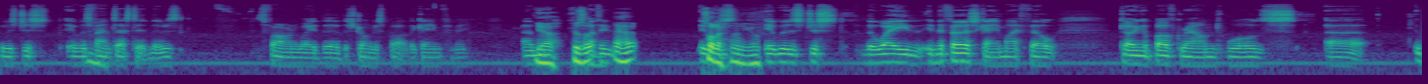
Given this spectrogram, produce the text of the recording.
It was just it was fantastic. There was it's far and away the the strongest part of the game for me. Um, Yeah, because I I think uh, it sorry, was- there you go. it was just the way in the first game I felt going above ground was uh, it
